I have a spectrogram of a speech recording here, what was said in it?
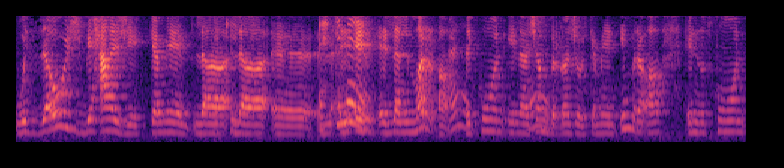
والزوج بحاجة كمان ل. ل آه، للمرأة آه. يكون إلى جنب الرجل كمان امرأة إنه تكون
